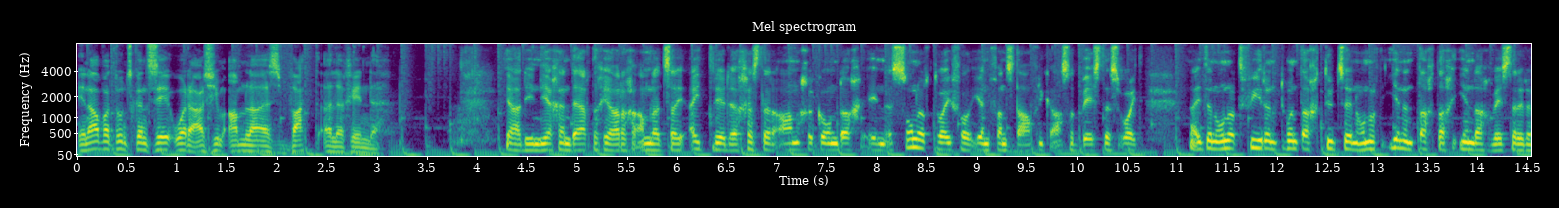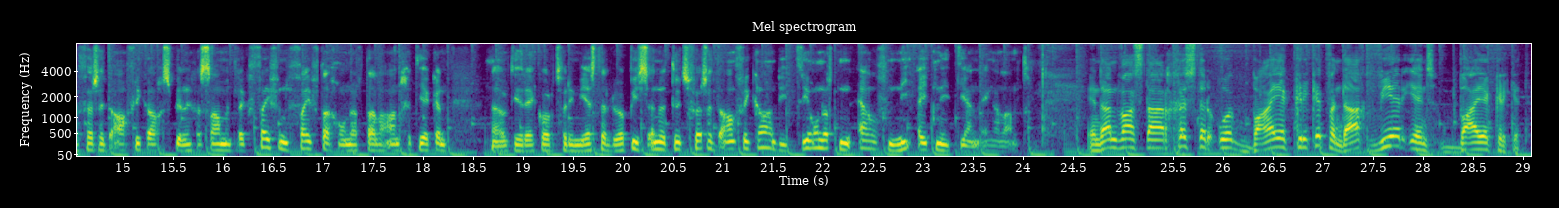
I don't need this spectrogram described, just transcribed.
En al wat ons kan sê oor Hashim Amla is wat 'n legende. Ja, die 39-jarige Amla het sy uittrede gister aangekondig en is sonder twyfel een van Suid-Afrika se bestes ooit. Hy het in 124 toetse en 181 eendagwedstryde vir Suid-Afrika gespeel en gesamentlik 5500 talle aangeteken. Nou die rekord vir die meeste lopies in 'n toets vir Suid-Afrika, die 311 nie uit nie teen Engeland. En dan was daar gister ook baie krieket, vandag weer eens baie krieket.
